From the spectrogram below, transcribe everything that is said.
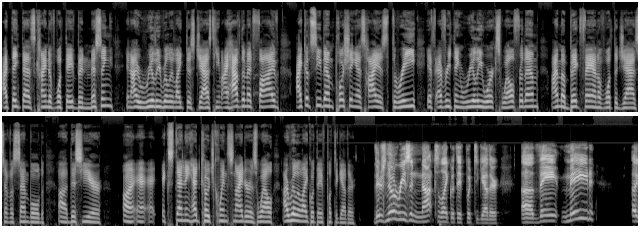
I think that's kind of what they've been missing, and I really, really like this Jazz team. I have them at five. I could see them pushing as high as three if everything really works well for them. I'm a big fan of what the Jazz have assembled uh, this year, uh, extending head coach Quin Snyder as well. I really like what they've put together. There's no reason not to like what they've put together. Uh, they made a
